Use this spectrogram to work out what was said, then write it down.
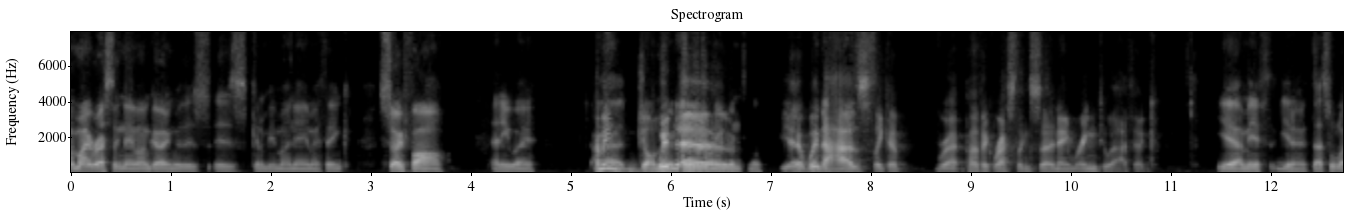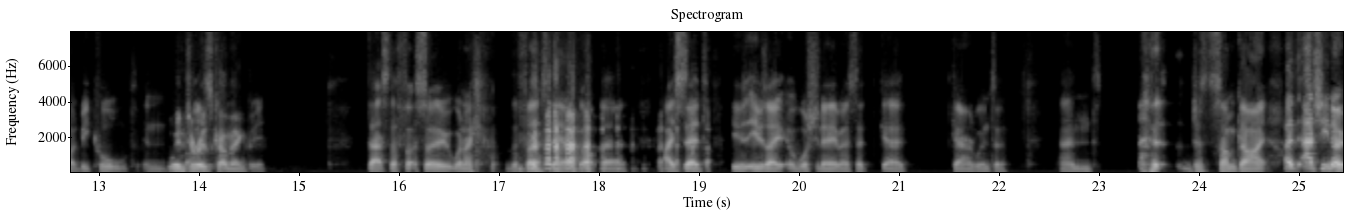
my wrestling name I'm going with is is gonna be my name. I think so far. Anyway, I mean, uh, John Win- Winter, Winter. yeah, Winter has like a re- perfect wrestling surname ring to it. I think. Yeah, I mean, if you know, that's all I'd be called. In Winter is coming. That's the first. So when I the first day I got there, I said he was, he was like, oh, "What's your name?" I said, "Ga- "Garrod Winter," and just some guy. I actually no,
